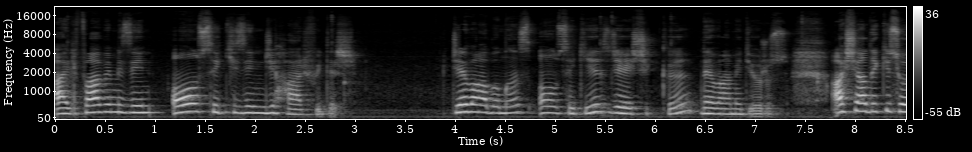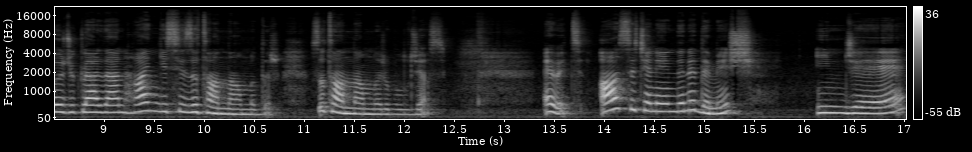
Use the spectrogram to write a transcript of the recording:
alfabemizin 18. harfidir. Cevabımız 18 C şıkkı. Devam ediyoruz. Aşağıdaki sözcüklerden hangisi zıt anlamlıdır? Zıt anlamları bulacağız. Evet, A seçeneğinde ne demiş? İnce,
